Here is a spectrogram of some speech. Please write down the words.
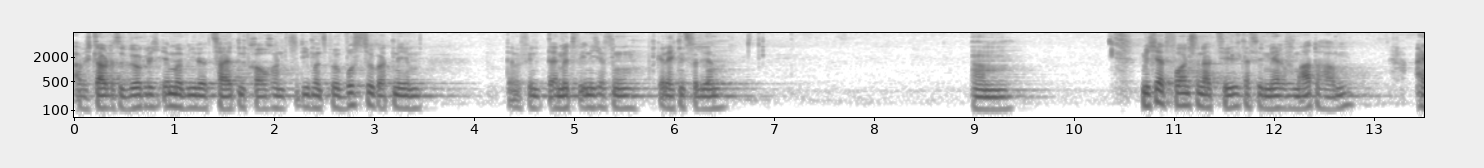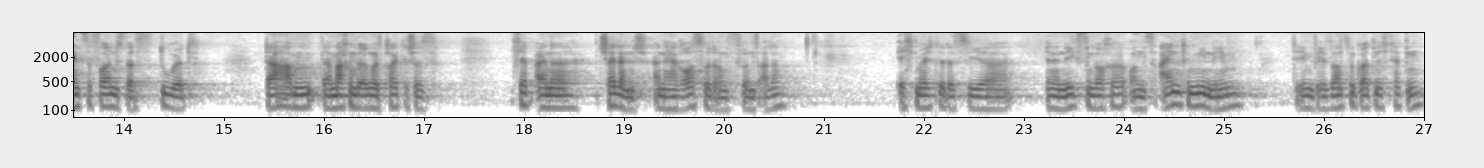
Aber ich glaube, dass wir wirklich immer wieder Zeiten brauchen, für die wir uns bewusst zu Gott nehmen, damit wir nicht aus dem Gedächtnis verlieren. Ähm, Michi hat vorhin schon erzählt, dass wir mehrere Formate haben. Eins davon ist das Do It. Da, haben, da machen wir irgendwas Praktisches. Ich habe eine Challenge, eine Herausforderung für uns alle. Ich möchte, dass wir in der nächsten Woche uns einen Termin nehmen, den wir sonst mit Gott nicht hätten,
